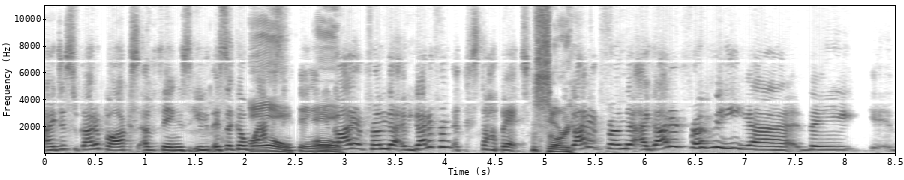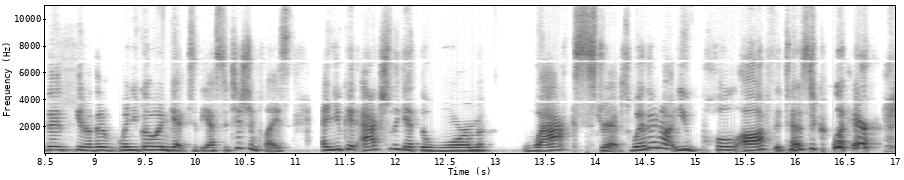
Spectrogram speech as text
I just got a box of things. You, it's like a waxing Oh, thing, and oh. you got it from the. You got it from the. Stop it. Sorry. You got it from the. I got it from the. Uh, the the you know the when you go and get to the esthetician place, and you can actually get the warm wax strips. Whether or not you pull off the testicle hair is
